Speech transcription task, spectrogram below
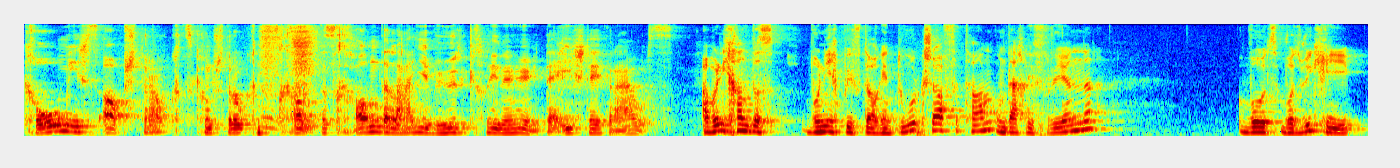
komisches, abstraktes Konstrukt. Das kann, das kann der Laie wirklich nicht. Der ist dort raus. Aber ich habe das, als ich bei der Agentur gearbeitet habe und auch ein bisschen früher, wo es wo es wirklich...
